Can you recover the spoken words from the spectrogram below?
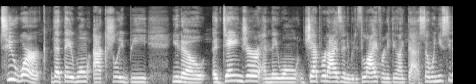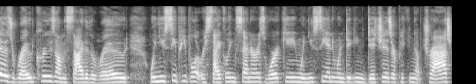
to work that they won't actually be, you know, a danger and they won't jeopardize anybody's life or anything like that. So when you see those road crews on the side of the road, when you see people at recycling centers working, when you see anyone digging ditches or picking up trash,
